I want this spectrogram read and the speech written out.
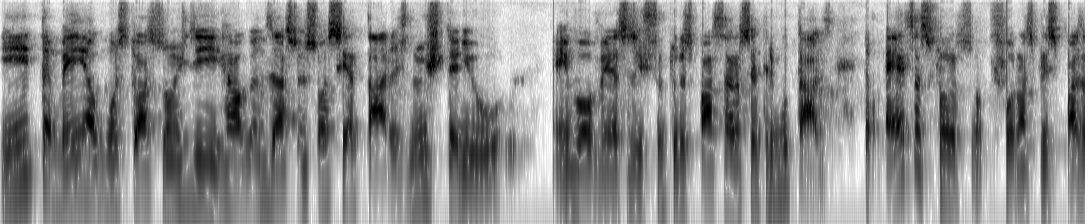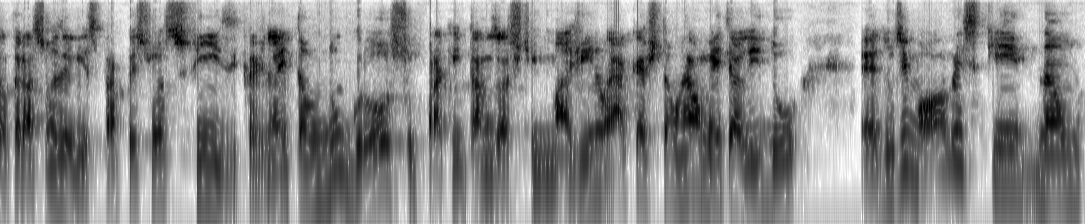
E também algumas situações de reorganizações societárias no exterior, envolvendo essas estruturas passaram a ser tributadas. Então, essas foram, foram as principais alterações, Elias, para pessoas físicas. Né? Então, no grosso, para quem está nos assistindo, imagino, é a questão realmente ali do, é, dos imóveis, que não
